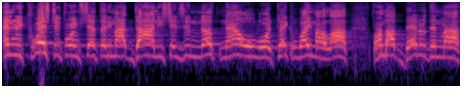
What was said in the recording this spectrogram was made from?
and requested for himself that he might die. And he said, enough now, O Lord? Take away my life, for I'm not better than my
